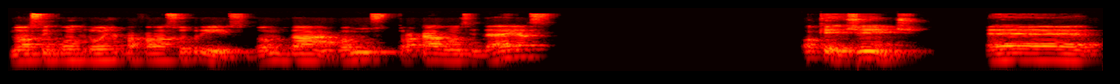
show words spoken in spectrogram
Nosso encontro hoje é para falar sobre isso. Vamos dar, vamos trocar algumas ideias Ok, gente. É,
